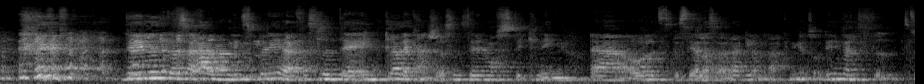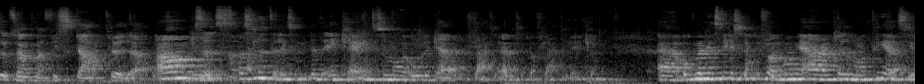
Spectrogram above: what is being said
det är lite så här Allan-inspirerat, fast lite enklare kanske. Och sen så är det mossstickning eh, och lite speciella så här och så. Det är väldigt fint. Typ en sån här fiskartröja. Ja, precis. Fast lite, liksom, lite enklare, inte så många olika flätor, en typ av flätor egentligen. Eh, och, men det stickas uppifrån. Många Aran-tröjor monteras ju,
